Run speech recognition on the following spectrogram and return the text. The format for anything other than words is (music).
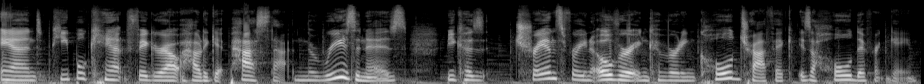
And people can't figure out how to get past that. And the reason is because transferring over and converting cold traffic is a whole different game.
